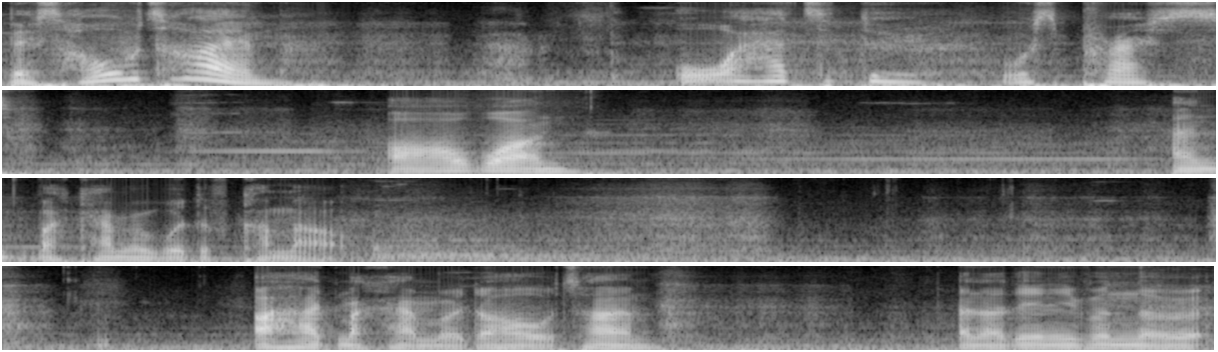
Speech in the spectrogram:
this whole time all I had to do was press R1 and my camera would have come out. I had my camera the whole time and I didn't even know it.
